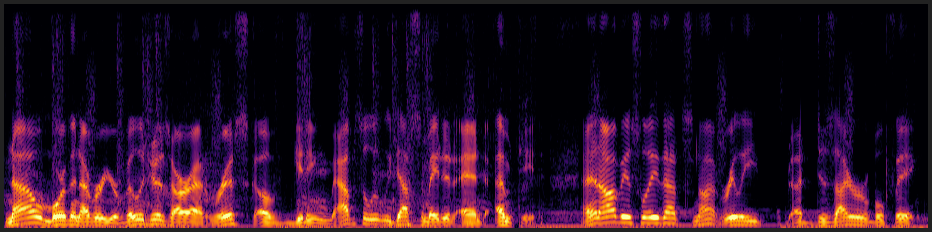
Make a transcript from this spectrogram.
Now, more than ever, your villages are at risk of getting absolutely decimated and emptied. And obviously, that's not really a desirable thing.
